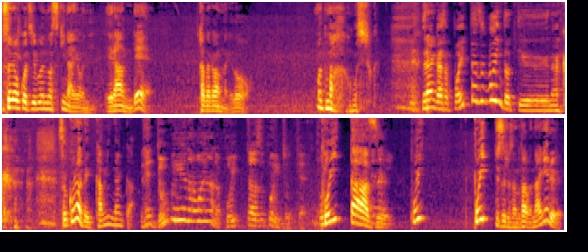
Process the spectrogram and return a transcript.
それをこう自分の好きなように選んで戦うんだけどままあ面白く。でなんかさポイッターズポイントっていうなんか そこまで紙なんかえどういう名前なんだポイッターズポイントって。ポイッターズ。ポイポイってするその多分投げる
